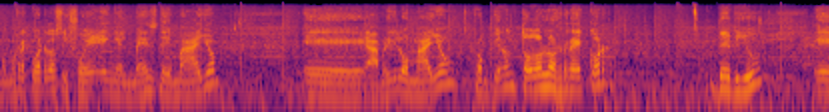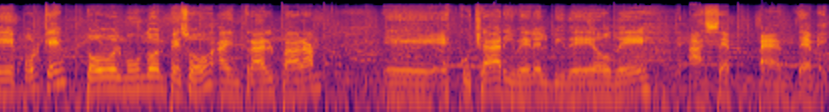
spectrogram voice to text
No me recuerdo si fue en el mes de mayo, eh, abril o mayo. Rompieron todos los récords de view. Eh, porque todo el mundo empezó a entrar para eh, escuchar y ver el video de Accept Pandemic.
